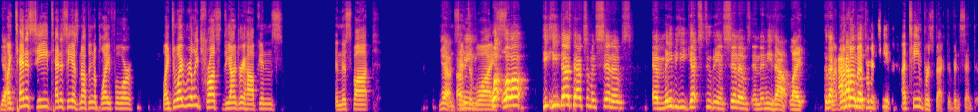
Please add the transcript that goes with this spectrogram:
Yeah. Like Tennessee, Tennessee has nothing to play for. Like, do I really trust DeAndre Hopkins in this spot? Yeah, I Incentive mean, wise. well, well, well, he, he does have some incentives, and maybe he gets to the incentives and then he's out. Like, because Right, I, I I'm talking about from a team a team perspective incentive.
